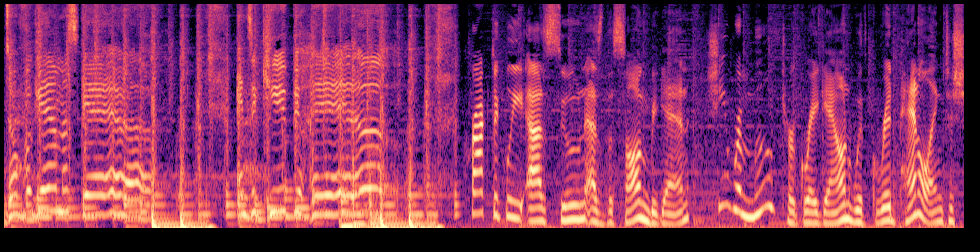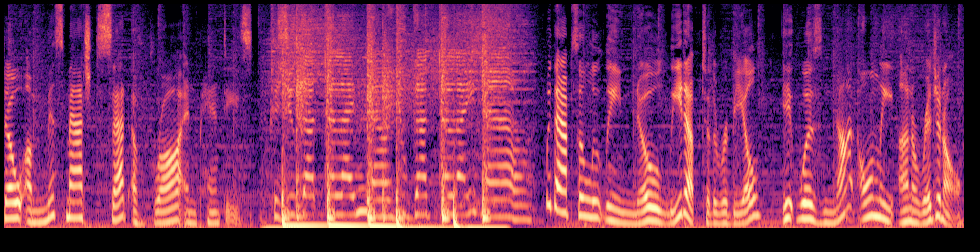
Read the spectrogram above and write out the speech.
Don't forget mascara, Practically as soon as the song began, she removed her gray gown with grid paneling to show a mismatched set of bra and panties. Cause you got the light now, you got the light now. With absolutely no lead up to the reveal, it was not only unoriginal,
